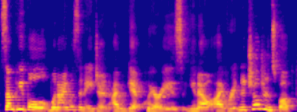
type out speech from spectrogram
some people, when I was an agent, I would get queries, you know, I've written a children's book.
